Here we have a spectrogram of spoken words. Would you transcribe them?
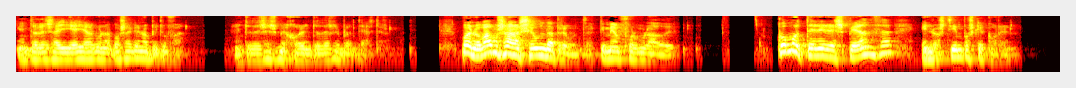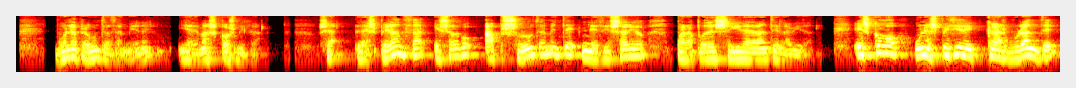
entonces ahí hay alguna cosa que no pitufa. Entonces es mejor entonces replanteártelo. Bueno, vamos a la segunda pregunta que me han formulado hoy. ¿Cómo tener esperanza en los tiempos que corren? Buena pregunta también, ¿eh? Y además cósmica. O sea, la esperanza es algo absolutamente necesario para poder seguir adelante en la vida. Es como una especie de carburante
